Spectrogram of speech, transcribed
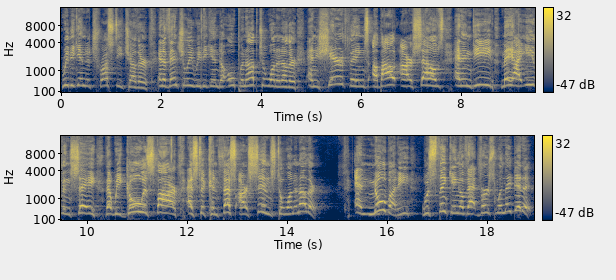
We begin to trust each other, and eventually we begin to open up to one another and share things about ourselves. And indeed, may I even say that we go as far as to confess our sins to one another. And nobody was thinking of that verse when they did it.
